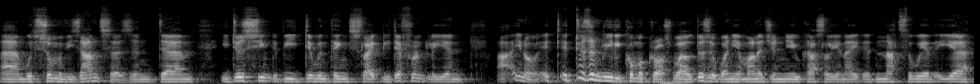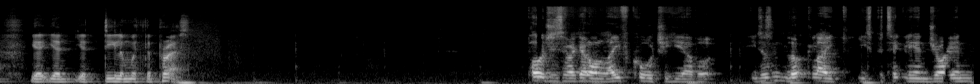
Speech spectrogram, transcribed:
um, with some of his answers. And um, he does seem to be doing things slightly differently. And, uh, you know, it, it doesn't really come across well, does it, when you're managing Newcastle United and that's the way that you're, you're, you're, you're dealing with the press? Apologies if I get all life coachy here, but he doesn't look like he's particularly enjoying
